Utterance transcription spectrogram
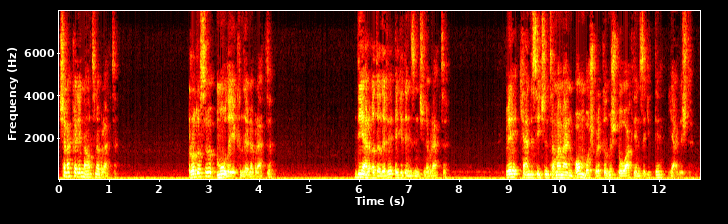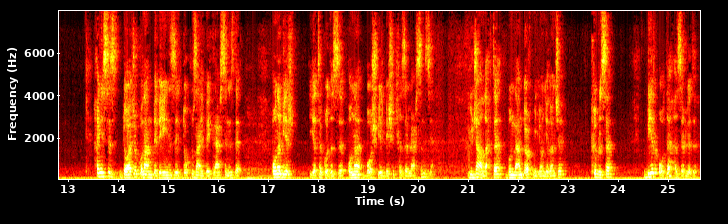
Çanakkale'nin altına bıraktı. Rodos'u Muğla yakınlarına bıraktı. Diğer adaları Ege Denizi'nin içine bıraktı. Ve kendisi için tamamen bomboş bırakılmış Doğu Akdeniz'e gitti, yerleşti. Hani siz doğacak olan bebeğinizi 9 ay beklerseniz de ona bir yatak odası, ona boş bir beşik hazırlarsınız ya. Yüce Allah da bundan 4 milyon yıl önce Kıbrıs'a bir oda hazırladı.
